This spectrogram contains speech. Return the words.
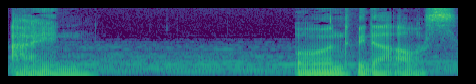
Ein und wieder aus.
